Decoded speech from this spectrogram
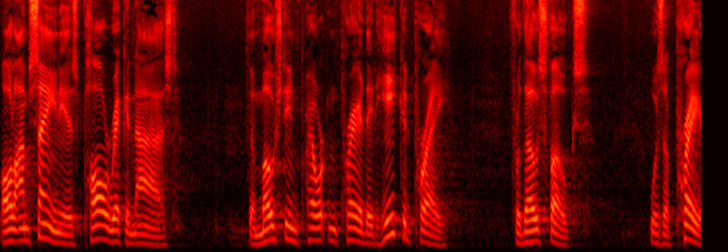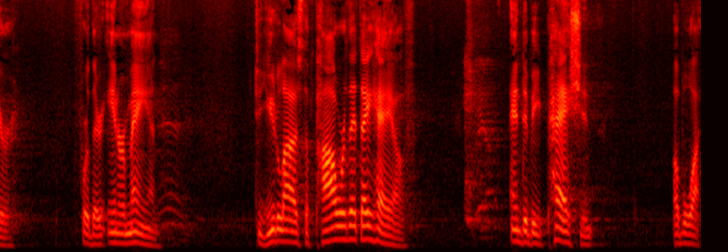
All I'm saying is, Paul recognized the most important prayer that he could pray for those folks was a prayer for their inner man to utilize the power that they have and to be passionate of what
